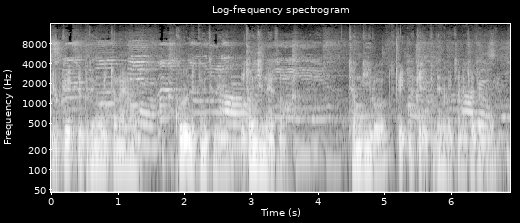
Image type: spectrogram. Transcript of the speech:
이렇게 이렇게 되는 거 있잖아요. 네. 그런 느낌이 드네요. 아. 전신에서 전기로 이렇게 이렇게, 이렇게 되는 거 있잖아요. 아, 저절로 네.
